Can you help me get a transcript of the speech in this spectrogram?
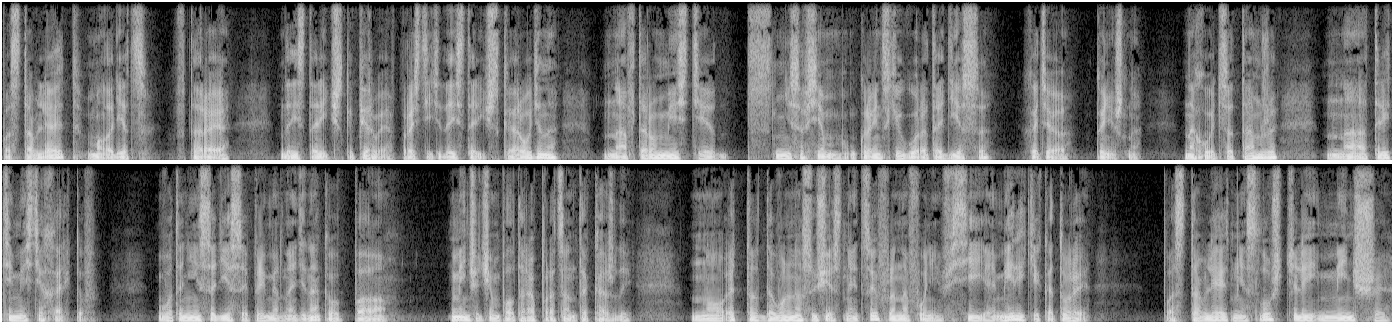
поставляет. Молодец. Вторая доисторическая, первая, простите, доисторическая родина. На втором месте не совсем украинский город Одесса, хотя, конечно, находится там же. На третьем месте Харьков. Вот они с Одессой примерно одинаково, по меньше, чем полтора процента каждый. Но это довольно существенные цифры на фоне всей Америки, которая поставляет мне слушателей меньше,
